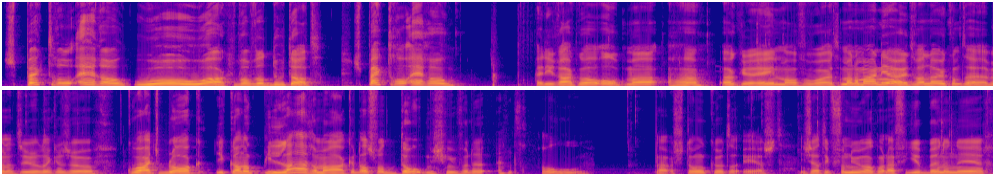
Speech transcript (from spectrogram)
Spectral arrow? Wow, wacht. Wat, wat doet dat? Spectral arrow. Ja, die raakt wel op, maar... Huh? Oké, helemaal verward. Maar dat maakt niet uit. Wel leuk om te hebben natuurlijk en zo. Quartzblok. Je kan ook pilaren maken. Dat is wel dood misschien voor de... Oh. Nou, stonecutter eerst. Die zet ik voor nu wel gewoon even hier binnen neer.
